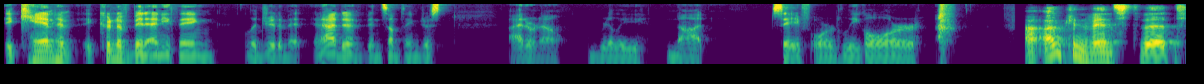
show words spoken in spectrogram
it can have, it couldn't have been anything legitimate. It had to have been something just, I don't know, really not safe or legal or I'm convinced that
